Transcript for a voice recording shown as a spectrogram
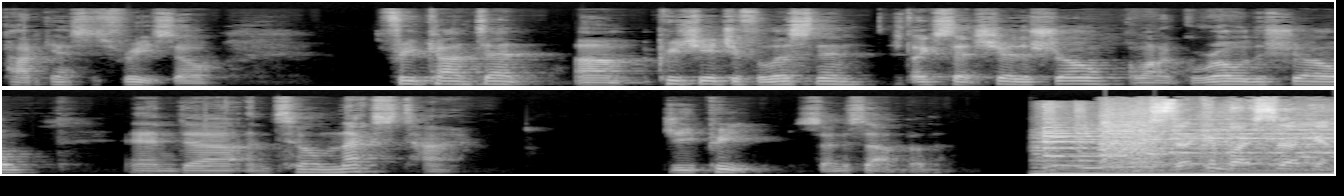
podcast is free. So free content. Um, appreciate you for listening. Like I said, share the show. I want to grow the show. And uh, until next time, GP, send us out, brother. Second by second,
